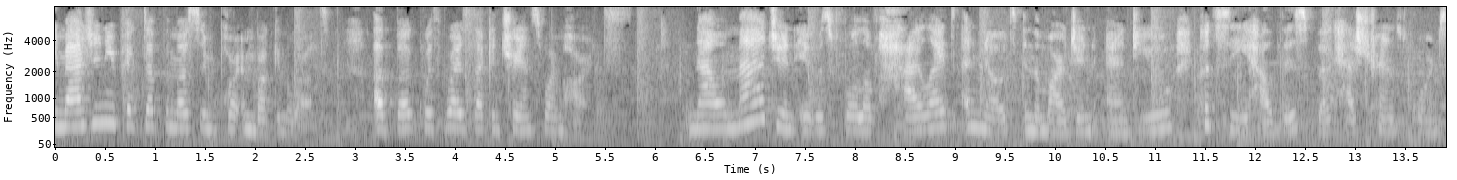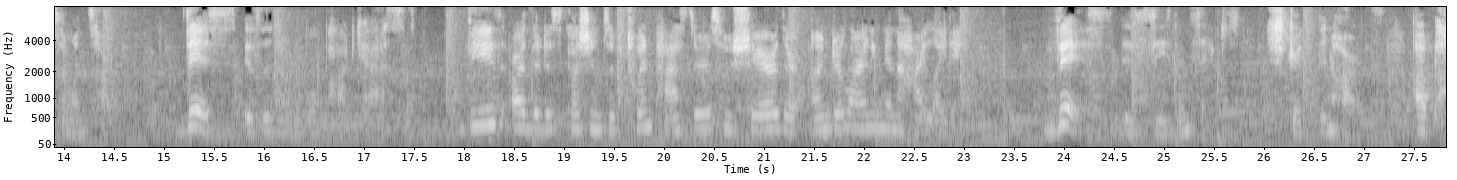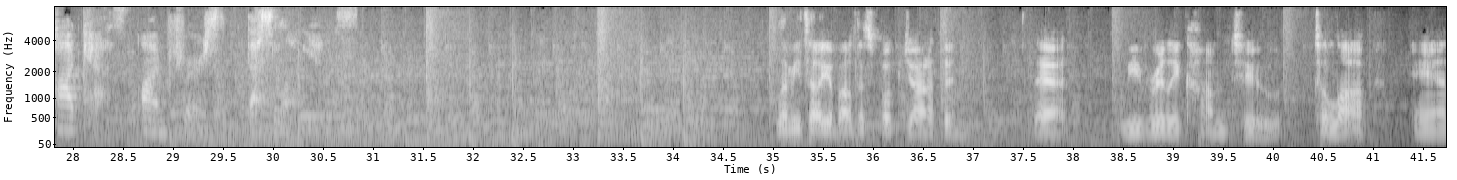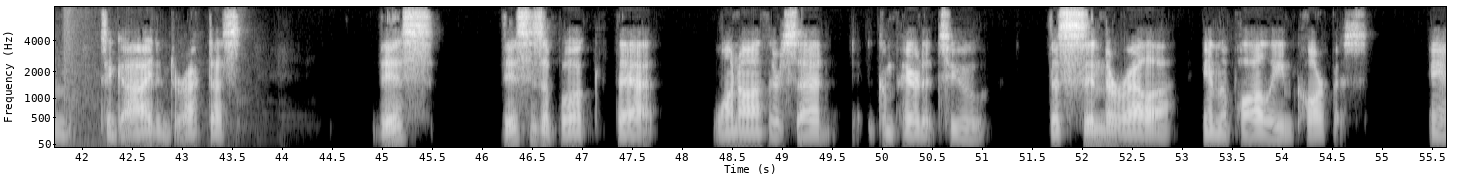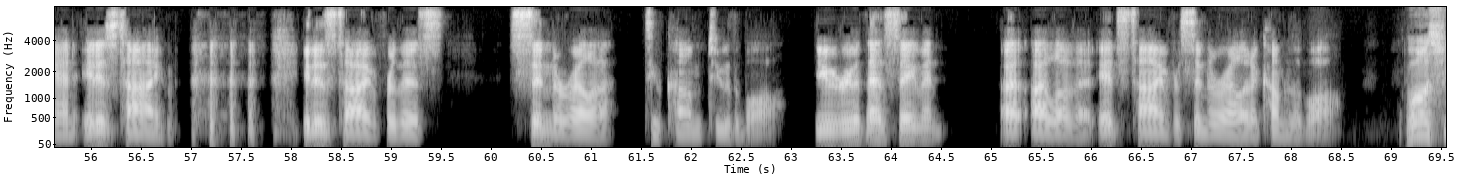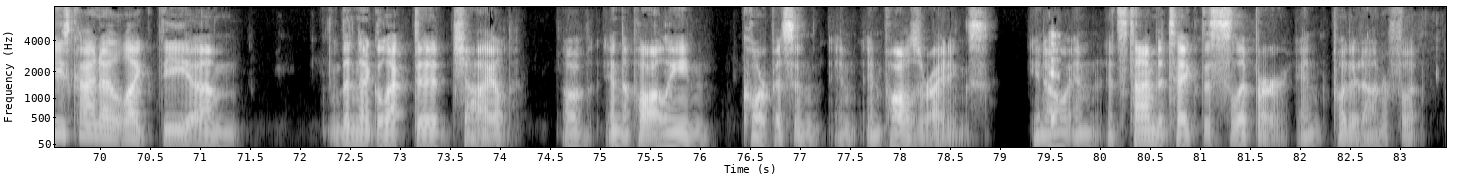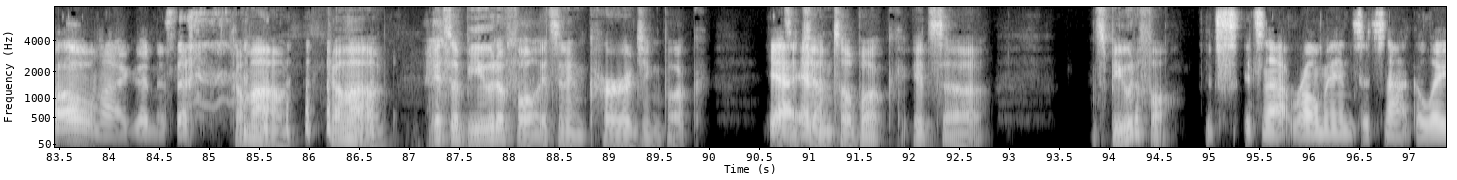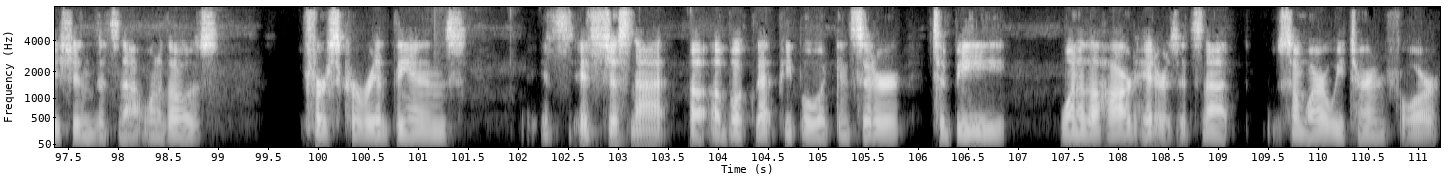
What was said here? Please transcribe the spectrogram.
Imagine you picked up the most important book in the world, a book with words that can transform hearts. Now imagine it was full of highlights and notes in the margin, and you could see how this book has transformed someone's heart. This is the Notable Podcast. These are the discussions of twin pastors who share their underlining and highlighting. This is Season 6 Strengthen Hearts, a podcast on First Thessalonians. Let me tell you about this book, Jonathan, that we've really come to to love and to guide and direct us. This this is a book that one author said compared it to the Cinderella in the Pauline corpus. And it is time. it is time for this Cinderella to come to the ball. Do you agree with that statement? I, I love that. It's time for Cinderella to come to the ball. Well, she's kind of like the um, the neglected child of in the Pauline corpus in in, in Paul's writings. You know, it, and it's time to take the slipper and put it on her foot. Oh my goodness! That... come on, come on! It's a beautiful, it's an encouraging book. Yeah, it's a gentle book. It's uh, it's beautiful. It's it's not Romans, it's not Galatians, it's not one of those First Corinthians. It's it's just not a, a book that people would consider to be one of the hard hitters. It's not somewhere we turn for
